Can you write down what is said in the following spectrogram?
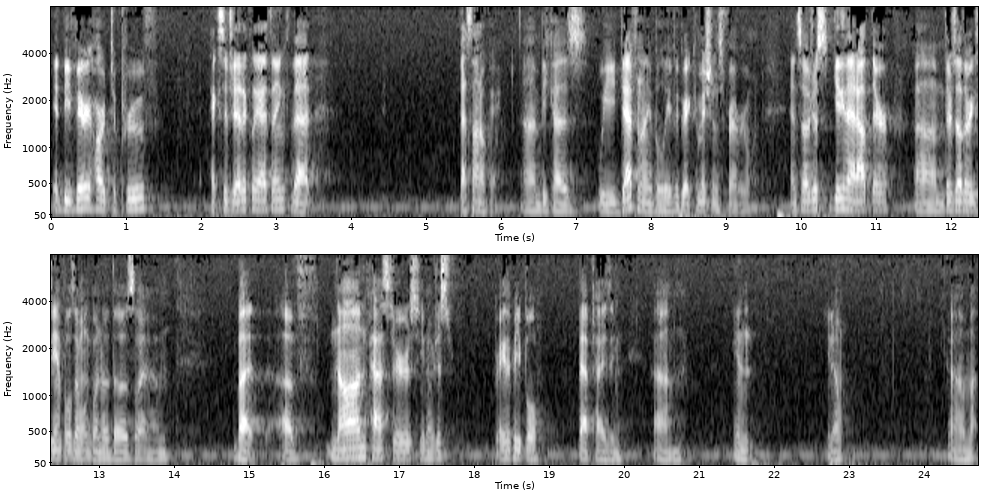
It'd be very hard to prove exegetically, I think, that that's not okay um, because we definitely believe the Great Commission is for everyone. And so just getting that out there. Um, there's other examples. I won't go into those, um, but of non-pastors, you know, just regular people baptizing um, in, you know. Um,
